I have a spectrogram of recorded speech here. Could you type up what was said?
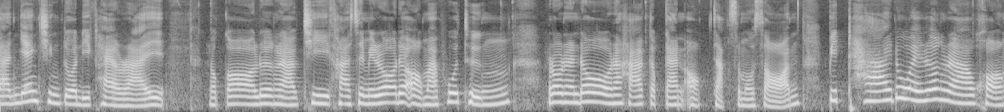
การแย่งชิงตัวดีแคร์ไร แล้วก็เรื่องราวที่คาเซมิโร่ได้ออกมาพูดถึงโรนัลโดนะคะกับการออกจากสโมสร ปิดท้ายด้วยเรื่องราวของ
